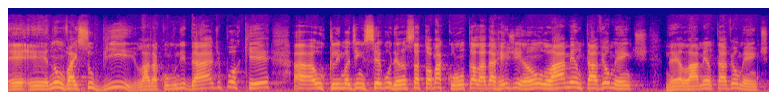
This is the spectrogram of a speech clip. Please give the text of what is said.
É, é, não vai subir lá na comunidade porque ah, o clima de insegurança toma conta lá da região, lamentavelmente né? Lamentavelmente.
